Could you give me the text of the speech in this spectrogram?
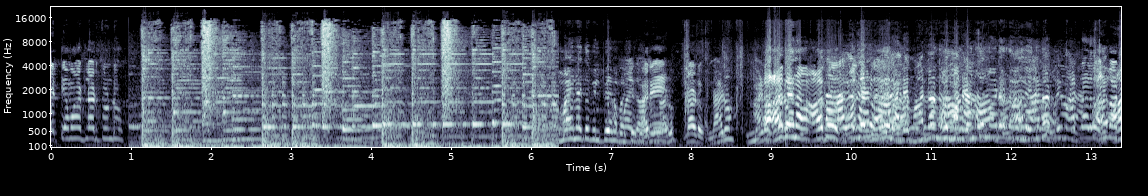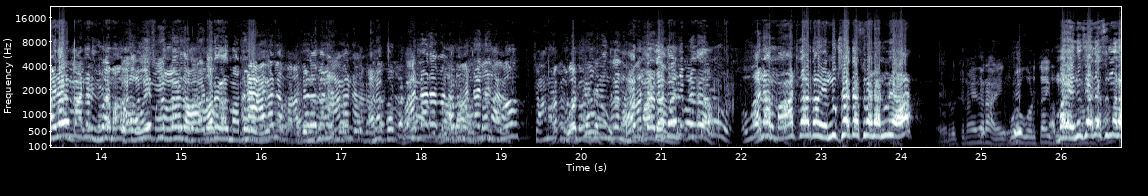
గట్టిగా మాట్లాడుతుండు కదా. అన్న మాట్లాడదాం ఎందుకు చేస్తున్నాను అన్న మీద ఎవరుతున్నావు ఇదరా? నీకు కూడా కొడతా ఇప్పుడు. మరి ఎందుకు చేసేస్తుంది మరి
